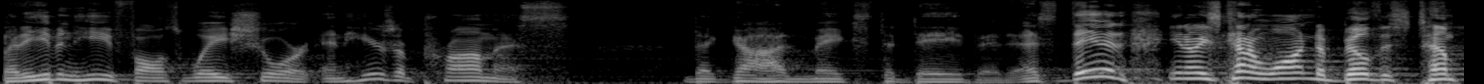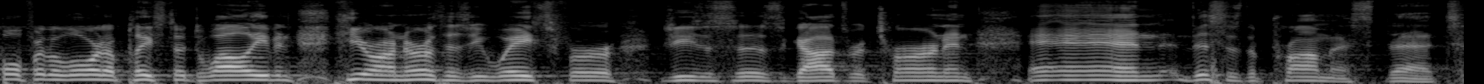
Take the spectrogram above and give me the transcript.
But even he falls way short. And here's a promise that God makes to David. As David, you know, he's kind of wanting to build this temple for the Lord, a place to dwell even here on earth as he waits for Jesus' God's return. And, and this is the promise that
